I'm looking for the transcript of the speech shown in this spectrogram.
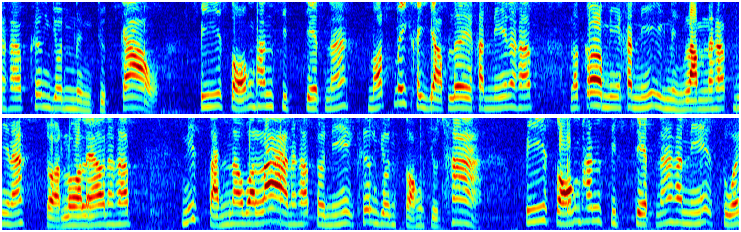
นะครับ เครื่องยนต์ 1.9 ปี 2017 นะน็อตไม่ขยับเลยคันนี้นะครับ แล้วก็มีคันนี้อีกหนึ่งลำนะครับ นี่นะ จอดรอแล้วนะครับนิสสันนาวาร่านะครับ ตัวนี้เครื่องยนต์ 2.5 ปี 2017 นะคันนี้สวย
